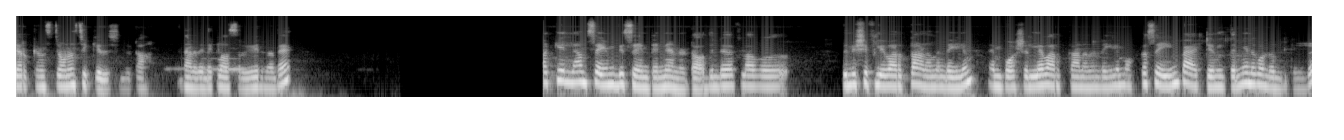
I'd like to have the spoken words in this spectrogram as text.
ജെർക്കൻ സ്റ്റോണും സ്റ്റിക്ക് ചെയ്ത് വെച്ചിട്ടുണ്ട് കേട്ടോ ഇതാണ് ഇതിന്റെ ക്ലോസർ വരുന്നത്. ബാക്കി എല്ലാം സെയിം ഡിസൈൻ തന്നെയാണ് കേട്ടോ അതിന്റെ ഫ്ലവർ ഇതിന്റെ ഷിഫ്ലി വർക്ക് ആണെന്നുണ്ടെങ്കിലും എംപോഷനിലെ വർക്ക് ആണെന്നുണ്ടെങ്കിലും ഒക്കെ സെയിം പാറ്റേണിൽ തന്നെയാണ് കൊണ്ടുവന്നിരിക്കുന്നത്.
